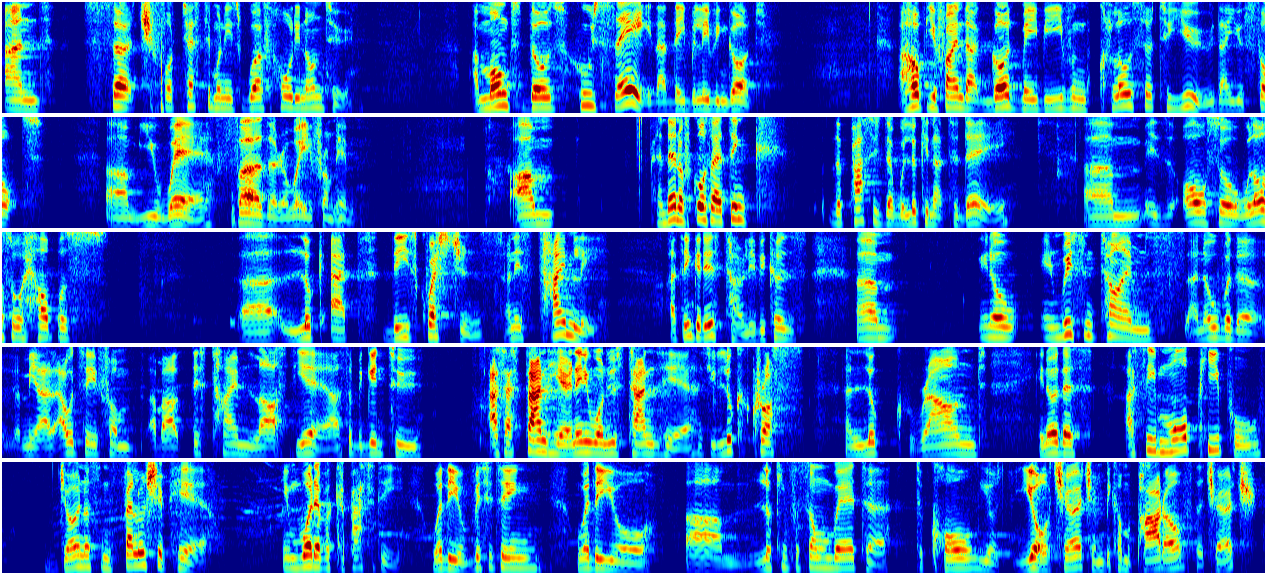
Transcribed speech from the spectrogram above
and search for testimonies worth holding on to amongst those who say that they believe in God. I hope you find that God may be even closer to you than you thought um, you were further away from Him. Um, and then, of course, I think the passage that we're looking at today um, is also, will also help us uh, look at these questions. And it's timely. I think it is timely because, um, you know, in recent times and over the, I mean, I, I, would say from about this time last year, as I begin to, as I stand here, and anyone who stands here, as you look across and look around, you know, there's I see more people join us in fellowship here in whatever capacity, whether you're visiting, whether you're um, looking for somewhere to, to call your, your church and become a part of the church.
